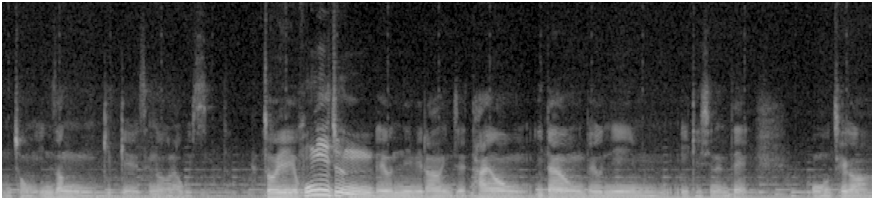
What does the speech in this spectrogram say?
엄청 인상 깊게 생각을 하고 있습니다. 저희 홍희준 배우님이랑 이제 다영 이다영 배우님이 계시는데 어, 제가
